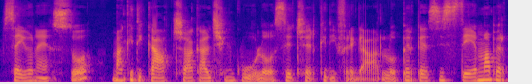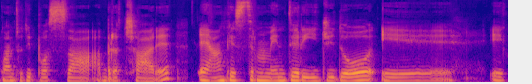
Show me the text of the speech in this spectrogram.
sei onesto ma che ti caccia a calci in culo se cerchi di fregarlo, perché il sistema, per quanto ti possa abbracciare, è anche estremamente rigido e, e,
